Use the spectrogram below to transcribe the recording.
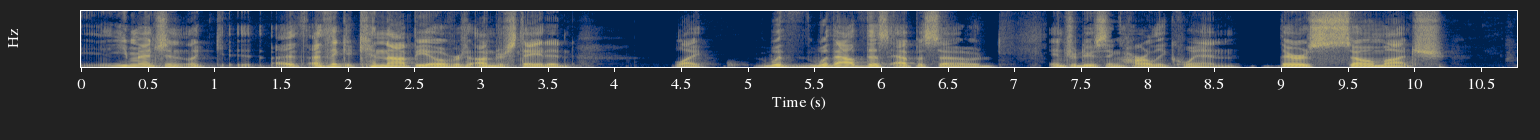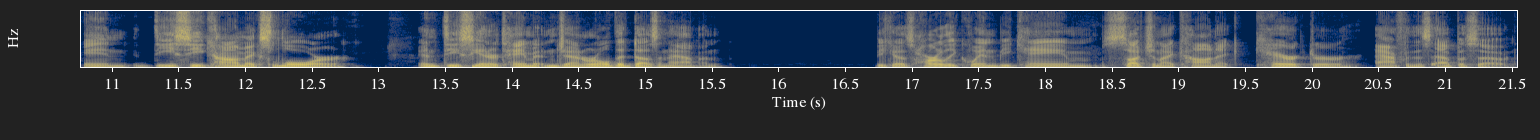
you mentioned like I, I think it cannot be over understated like with without this episode introducing harley quinn there's so much in DC Comics lore and DC Entertainment in general that doesn't happen. Because Harley Quinn became such an iconic character after this episode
